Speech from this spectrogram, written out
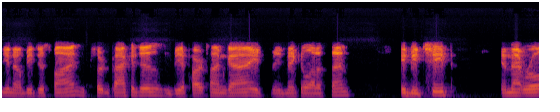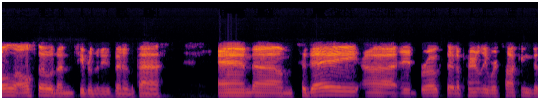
you know be just fine. Certain packages and be a part-time guy, he'd, he'd make a lot of sense he'd be cheap in that role also, then cheaper than he's been in the past. And um, today uh, it broke that apparently we're talking to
